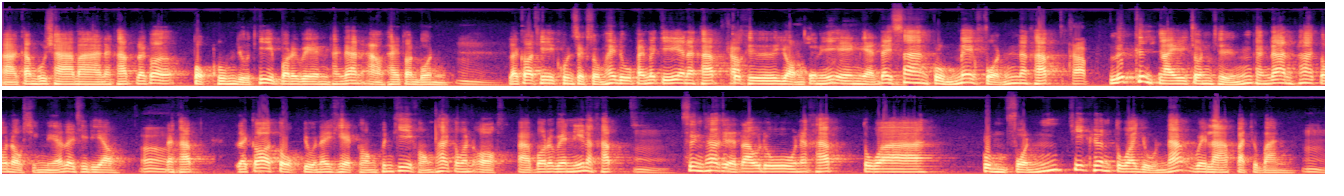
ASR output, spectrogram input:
อ่ากัมพูชามานะครับ แล้วก็ปกคลุมอยู่ที่บริเวณทางด้านอ่าวไทยตอนบนอืมแล้วก็ที่คุณเสกสมให้ดูไปเมื่อกี้นะครับครับก็คือหย่อมตัวนี้เองเนี่ยได้สร้างกลุ่มเมฆฝนนะครับครับลึกขึ้นไปจนถึงทางด้านภาคตะวันออกเฉียงเหนือเลยทีเดียวเออนะครับ แล้วก็ตกอยู่ในเขตของพื้นที่ของภาคตะวันออกอาบริเวณนี้แหละครับอืมซึ่งถ้าเกิดเราดูนะครับ ตัวกลุ่มฝนที่เคลื่อนตัวอยู่ณเวลาปัจจุบันอืม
